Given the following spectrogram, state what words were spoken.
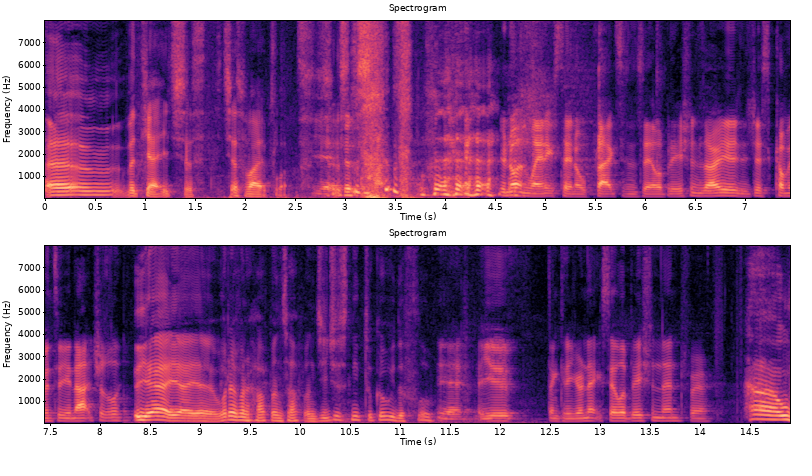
Um, but yeah, it's just it's just vibes, lads. Yeah. It's just- You're not in Lennoxtown all practice and celebrations, are you? It's just coming to you naturally. yeah, yeah, yeah. Whatever happens, happens. You just need to go with the flow. Yeah. Are you thinking of your next celebration then for Uh.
